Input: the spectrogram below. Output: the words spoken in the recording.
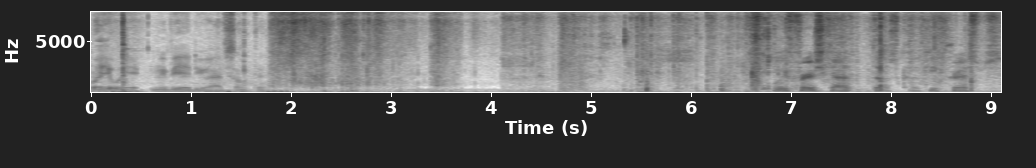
Wait, wait. Maybe I do have something. We first got those cookie crisps,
